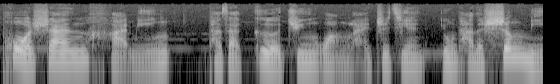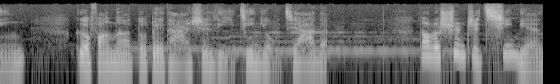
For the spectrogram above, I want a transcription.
破山海明，他在各军往来之间，用他的声名，各方呢都对他还是礼敬有加的。到了顺治七年，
